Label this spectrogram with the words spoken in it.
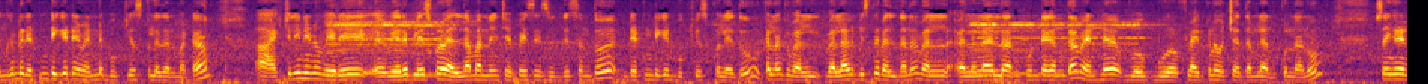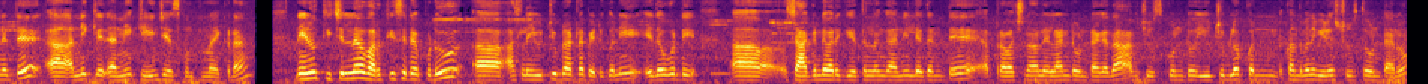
ఎందుకంటే రిటర్న్ టికెట్ నేను వెంటనే బుక్ చేసుకోలేదనమాట యాక్చువల్లీ నేను వేరే వేరే ప్లేస్ కూడా వెళ్దామని చెప్పేసి ఉద్దేశంతో రిటర్న్ టికెట్ బుక్ చేసుకోలేదు. ఒకవేళ నాకు వెళ్ వెళ్ళాలనిపిస్తే వెళ్తాను. వెళ్ళ వెళ్ళాలి అనుకుంటే కనుక వెంటనే ఫ్లైట్ కన్నా వచ్చేద్దాంలే అనుకున్నాను. సో ఇంకా నేనైతే ఆ, అన్ని క్లీ అన్నీ క్లీన్ చేసుకుంటున్నాను ఇక్కడ. నేను కిచెన్లో వర్క్ చేసేటప్పుడు అసలు యూట్యూబ్లో అట్లా పెట్టుకొని ఏదో ఒకటి ఆ, శాకండి వారి గీతలను కానీ లేదంటే ప్రవచనాలు ఇలాంటివి ఉంటాయి కదా అవి చూసుకుంటూ యూట్యూబ్లో కొన్ని కొంతమంది వీడియోస్ చూస్తూ ఉంటాను.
